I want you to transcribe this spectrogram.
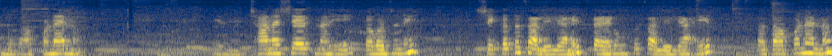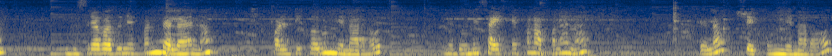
बघा आपण आहे ना ना, छान असे आहेत ना हे. एका बाजूने शेकतच आलेले आहेत तयार होतच आलेले आहेत. तर आता आपण आहे ना दुसऱ्या बाजूने पण त्याला आहे ना पलटी करून घेणार आहोत. आणि दोन्ही साईडने पण आपण आहे ना त्याला शेकून घेणार आहोत.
